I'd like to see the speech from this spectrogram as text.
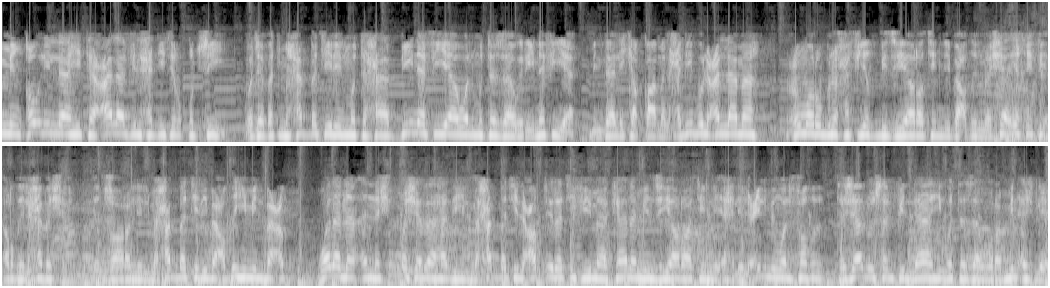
من قول الله تعالى في الحديث القدسي وجبت محبتي للمتحابين فيا والمتزاورين فيا. من ذلك قام الحبيب العلامة عمر بن حفيظ بزيارة لبعض المشايخ في أرض الحبشة إظهارا للمحبة لبعضهم البعض. ولنا أن نشم شذا هذه المحبة العطرة فيما كان من زيارات لأهل العلم والفضل تجالسا في الله وتزاورا من أجله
